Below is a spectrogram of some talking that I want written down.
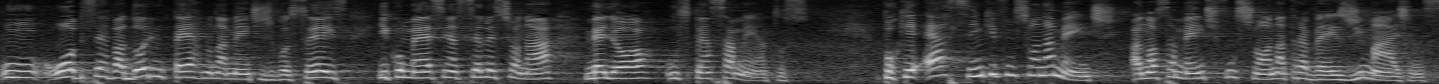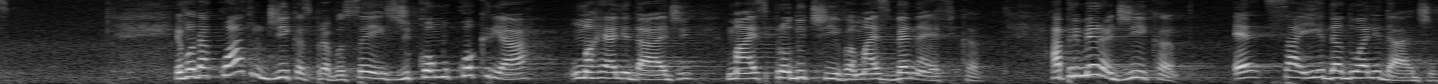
um, observador interno na mente de vocês e comecem a selecionar melhor os pensamentos. Porque é assim que funciona a mente. A nossa mente funciona através de imagens. Eu vou dar quatro dicas para vocês de como cocriar uma realidade mais produtiva, mais benéfica. A primeira dica é sair da dualidade.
